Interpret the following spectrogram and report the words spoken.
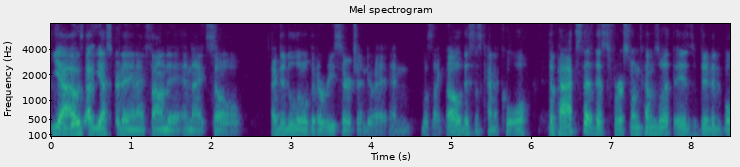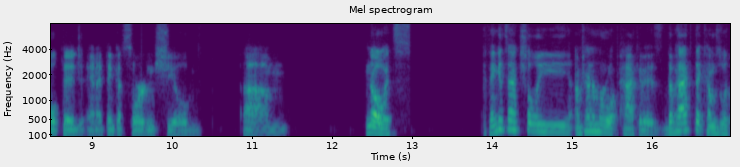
yeah, I was out yesterday and I found it, and I so I did a little bit of research into it and was like, oh, this is kind of cool. The packs that this first one comes with is Vivid Voltage and I think a Sword and Shield. Um, no, it's. I think it's actually. I'm trying to remember what pack it is. The pack that comes with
